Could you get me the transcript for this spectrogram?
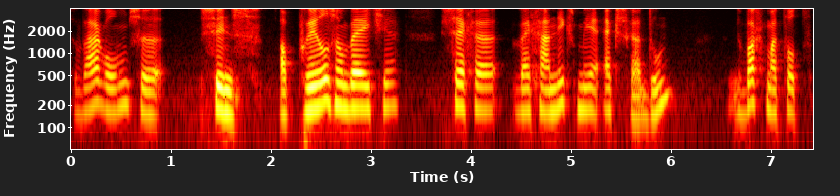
waarom ze sinds april zo'n beetje zeggen: wij gaan niks meer extra doen. Wacht maar tot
